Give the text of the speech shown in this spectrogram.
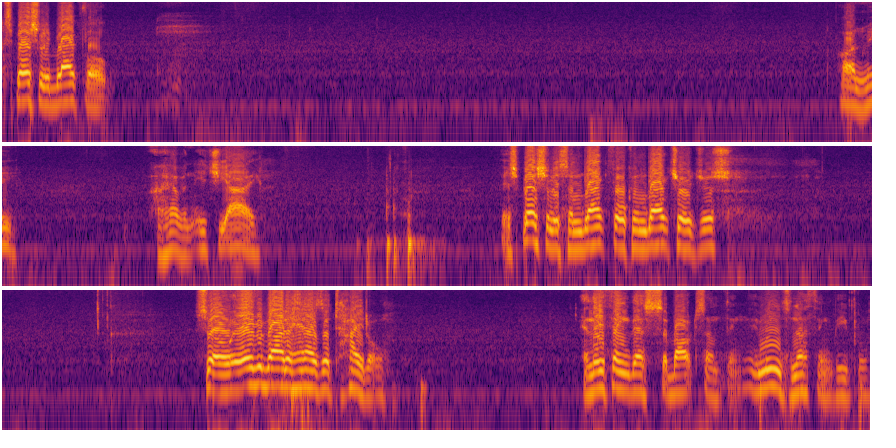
especially black folk. Pardon me. I have an itchy eye. Especially some black folk in black churches. So everybody has a title. And they think that's about something. It means nothing, people.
